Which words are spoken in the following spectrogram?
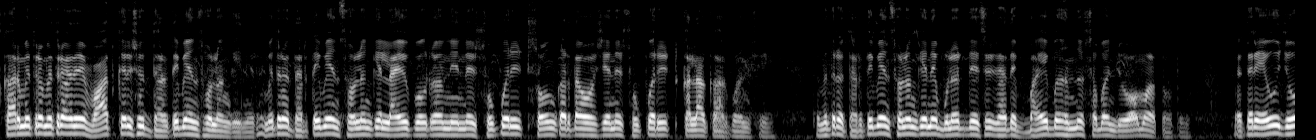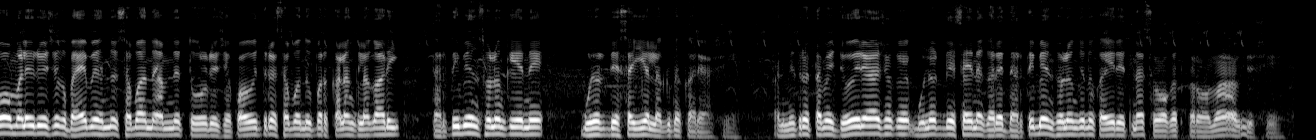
નમસ્કાર મિત્રો મિત્રો, આજે વાત કરીશું ધરતીબેન સોલંકીની. તો મિત્રો, ધરતીબેન સોલંકી લાઈવ પ્રોગ્રામની અંદર સુપરહિટ સોંગ કરતા હોય છે અને સુપરહિટ કલાકાર પણ છે. તો મિત્રો, ધરતીબેન સોલંકીને બુલેટ દેસાઈ સાથે ભાઈ બહેનનો સંબંધ જોવા મળતો હતો. તો અત્યારે એવું જોવા મળી રહ્યું છે કે ભાઈ બહેનનો સંબંધ અમને તોડ્યો છે. પવિત્ર સંબંધ ઉપર કલંક લગાડી ધરતીબેન સોલંકી અને બુલેટ દેસાઈએ લગ્ન કર્યા છે. અને મિત્રો, તમે જોઈ રહ્યા છો કે બુલેટ દેસાઈના ઘરે ધરતીબેન સોલંકીનું કઈ રીતના સ્વાગત કરવામાં આવ્યું છે.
